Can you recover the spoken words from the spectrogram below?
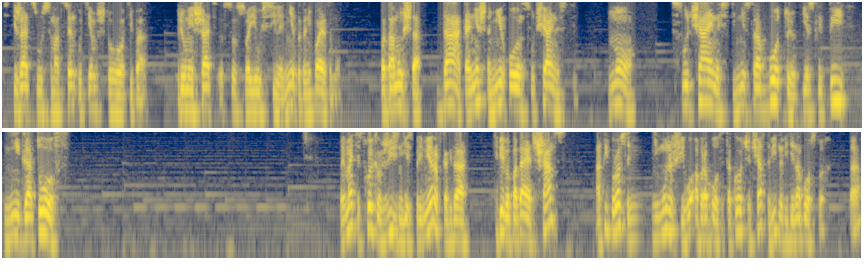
стяжать свою самооценку тем, что, типа, преуменьшать свои усилия. Нет, это не поэтому. Потому что, да, конечно, мир полон случайностей, но случайности не сработают, если ты не готов. Понимаете, сколько в жизни есть примеров, когда тебе выпадает шанс, а ты просто не можешь его обработать. Такое очень часто видно в единоборствах. Да?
